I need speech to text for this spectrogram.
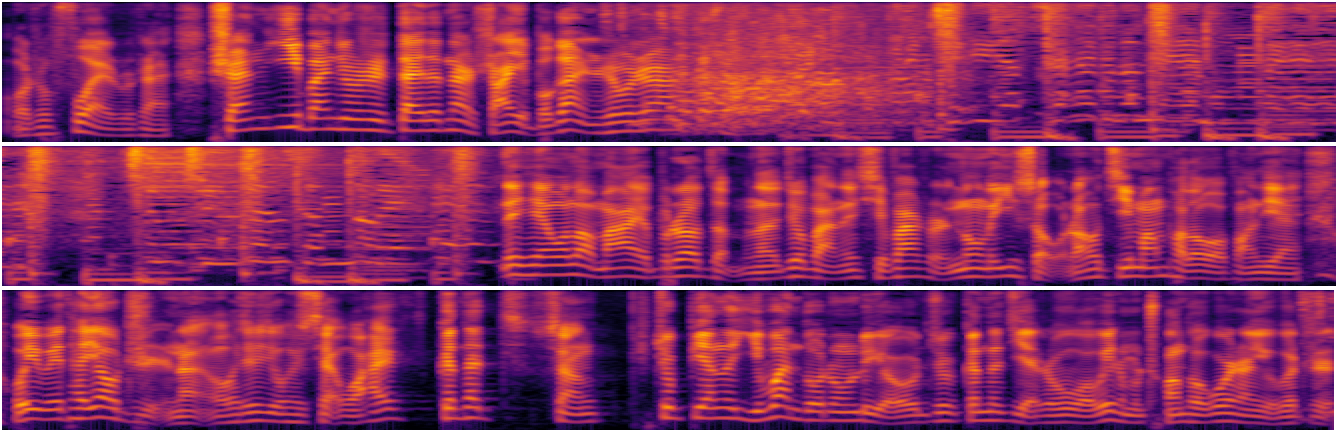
我说父爱如山，山一般就是待在那儿啥也不干，是不是？那天我老妈也不知道怎么了就把那洗发水弄了一手然后急忙跑到我房间我以为她要纸呢我就我想我还跟她想就编了一万多种理由就跟她解释我为什么床头柜上有个纸。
